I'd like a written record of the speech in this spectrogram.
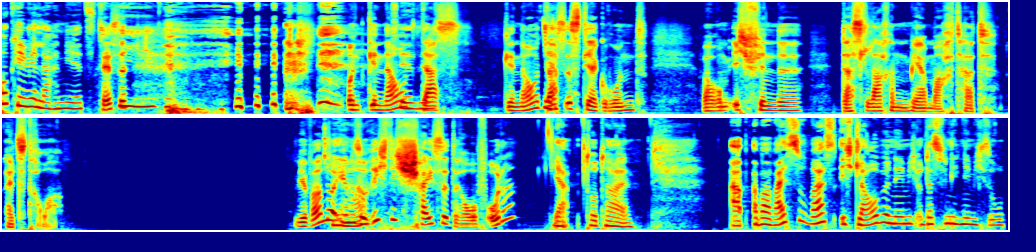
Okay, wir lachen jetzt. Und genau das, genau das ja. ist der Grund, warum ich finde, dass Lachen mehr Macht hat als Trauer. Wir waren doch ja. eben so richtig scheiße drauf, oder? Ja, total. Aber weißt du was? Ich glaube nämlich, und das finde ich nämlich so,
